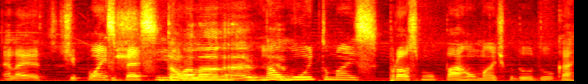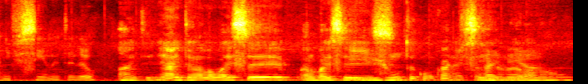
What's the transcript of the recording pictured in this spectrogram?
Ela é tipo uma espécie. Então ela é, Não é... muito, mas próximo par romântico do, do Carnificina, entendeu? Ah, entendi. Ah, então ela vai ser. Ela vai ser Isso. junta com o Carnificina, né? Ela não.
